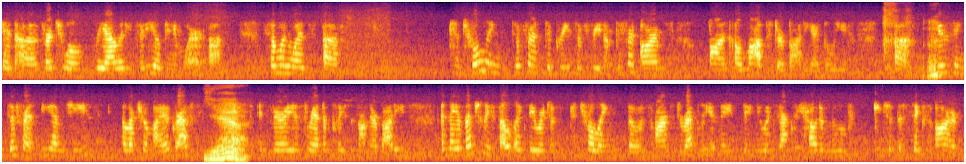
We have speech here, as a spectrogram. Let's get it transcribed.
in a virtual reality video game where um, someone was um, controlling different degrees of freedom, different arms on a lobster body, I believe, um, using different EMGs, electromyographs, Yeah. in various random places on their body. And they eventually felt like they were just controlling those arms directly, and they, they knew exactly how to move each of the six arms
